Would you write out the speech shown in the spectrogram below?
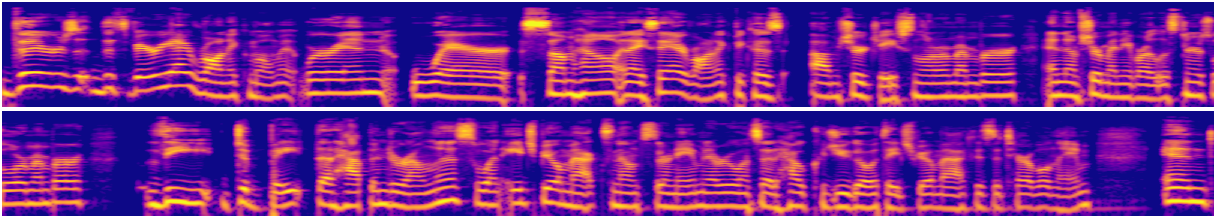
There's this very ironic moment we're in where somehow, and I say ironic because I'm sure Jason will remember, and I'm sure many of our listeners will remember, the debate that happened around this when HBO Max announced their name and everyone said, How could you go with HBO Max? It's a terrible name. And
